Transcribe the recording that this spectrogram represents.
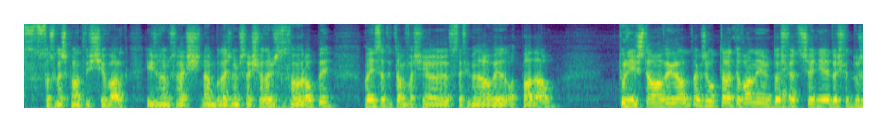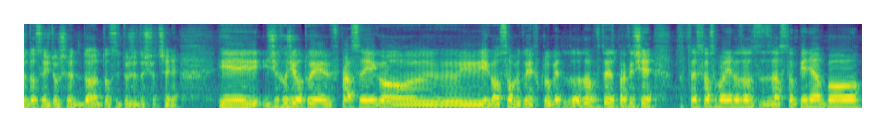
stoczył też ponad 200 walk, jeździł na Mistrzostwa Świata, Mistrzostwa Europy. No niestety tam właśnie w strefie medalowej odpadał. Turniej Sztama wygrał, no, także utalentowany, doświadczenie, doświad, duże, dosyć, duże, do, dosyć duże doświadczenie. I jeśli chodzi o tutaj wprawę jego, y, jego osoby tutaj w klubie, to, to, to jest praktycznie, to, jest osoba nie do za- zastąpienia, bo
